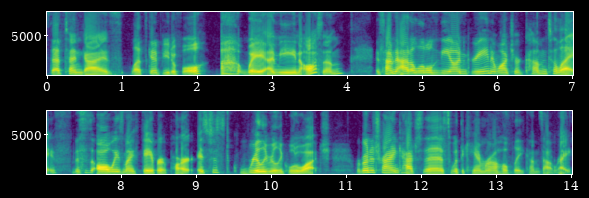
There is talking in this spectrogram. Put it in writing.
Step 10, guys. Let's get beautiful. Wait, I mean, awesome. It's time to add a little neon green and watch her come to life. This is always my favorite part. It's just really, really cool to watch. We're going to try and catch this with the camera. Hopefully it comes out right.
